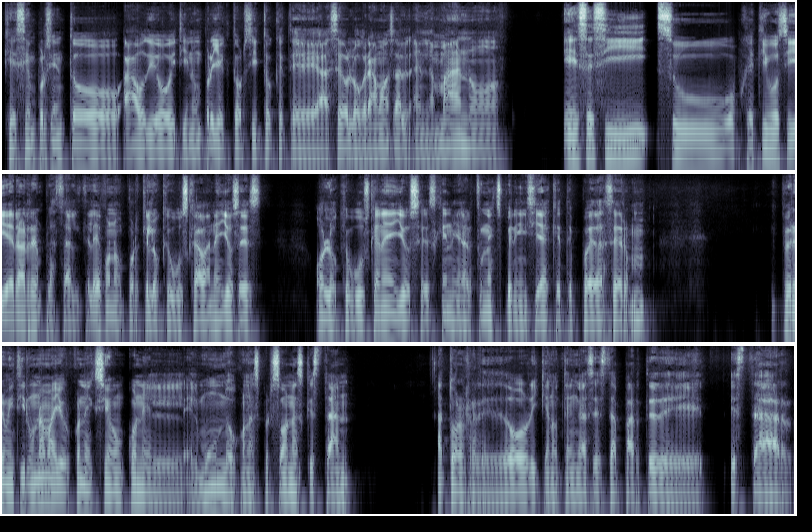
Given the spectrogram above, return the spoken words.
que es 100% audio y tiene un proyectorcito que te hace hologramas en la mano. Ese sí, su objetivo sí era reemplazar el teléfono, porque lo que buscaban ellos es, o lo que buscan ellos es generarte una experiencia que te pueda hacer, permitir una mayor conexión con el mundo, con las personas que están a tu alrededor y que no tengas esta parte de estar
